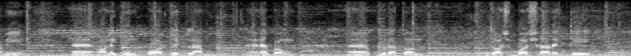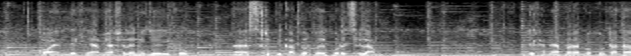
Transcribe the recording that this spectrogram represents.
আমি অনেক দিন পর দেখলাম। এবং পুরাতন দশ পয়সার একটি কয়েন দেখে আমি আসলে নিজেই খুব স্মৃতিকাতর হয়ে পড়েছিলাম। এখানে আপনারা নতুন টাকা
